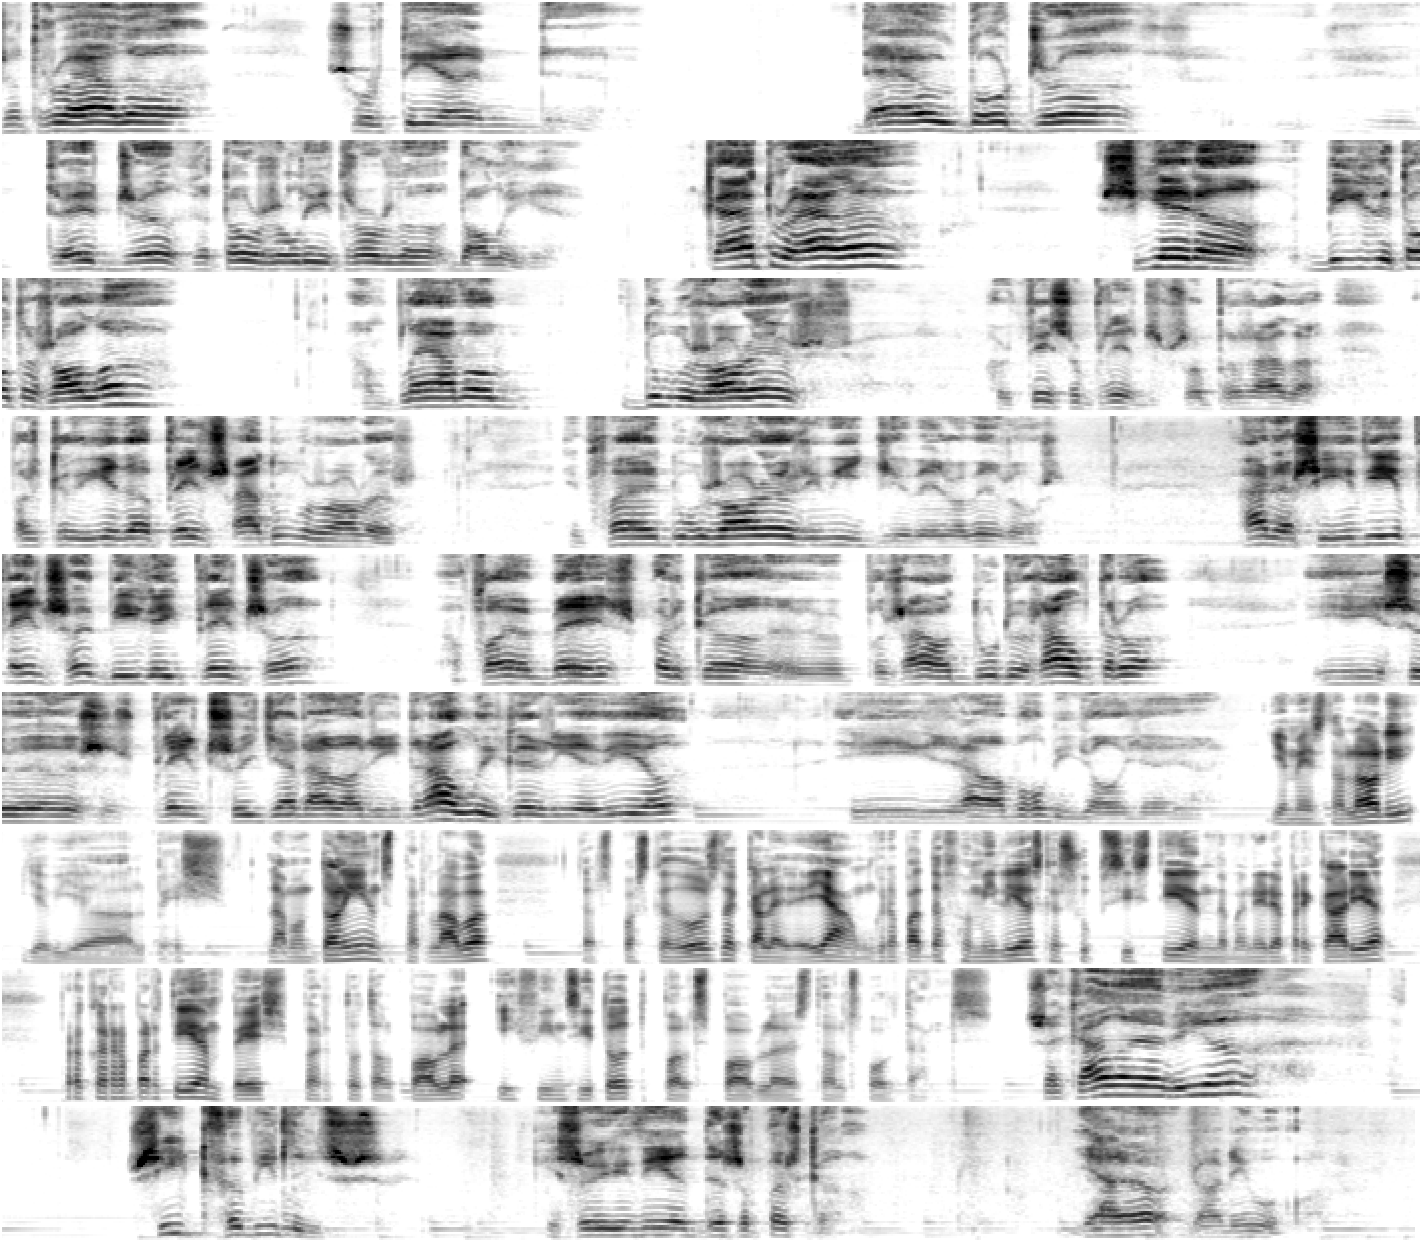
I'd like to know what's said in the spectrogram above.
la truada sortien 10, 12, 13, 14 litres d'oli. Cada truada, si era viga tota sola, empleàvem dues hores per fer la premsa, la pesada, perquè havia de premsar dues hores. I feia dues hores i mitja, més o menys. Ara, si hi havia premsa, viga i premsa, en feien més perquè passaven d'una a l'altra i les premses ja anaven hidràuliques, hi havia, i anava molt millor. Ja, ja. I a més de l'oli, hi havia el peix. La Montoni ens parlava dels pescadors de Caledellà, un grapat de famílies que subsistien de manera precària, però que repartien peix per tot el poble i fins i tot pels pobles dels voltants. A cala hi havia cinc famílies que se vivien de la pesca. I ara no n'hi ha.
